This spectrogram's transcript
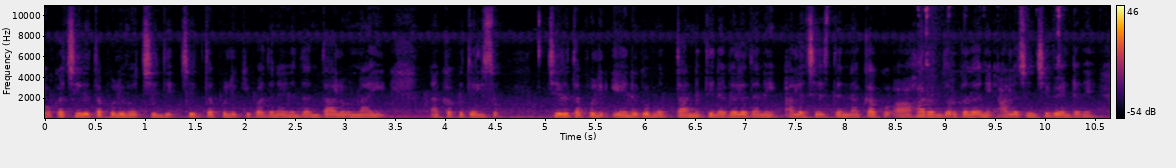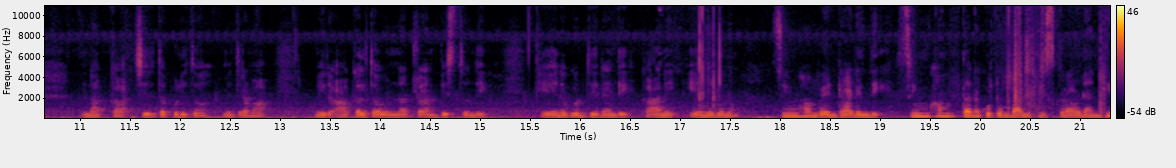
ఒక చిరుతపులి వచ్చింది. చిరుతపులికి పదునైన దంతాలు ఉన్నాయి. నక్కకు తెలుసు. చిరుతపులి ఏనుగు మొత్తాన్ని తినగలదని అలా చేస్తే నక్కకు ఆహారం దొరకదని ఆలోచించి వెంటనే నక్క చిరుతపులితో మిత్రమా మీరు ఆకలితో ఉన్నట్లు అనిపిస్తుంది. ఏనుగును తినండి. కానీ ఏనుగును సింహం వెంటాడింది. సింహం తన కుటుంబాన్ని తీసుకురావడానికి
